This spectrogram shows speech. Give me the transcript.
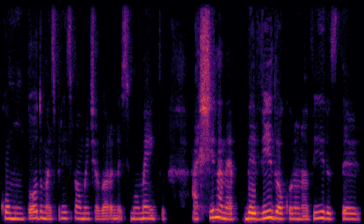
como um todo, mas principalmente agora nesse momento, a China, né, devido ao coronavírus ter,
